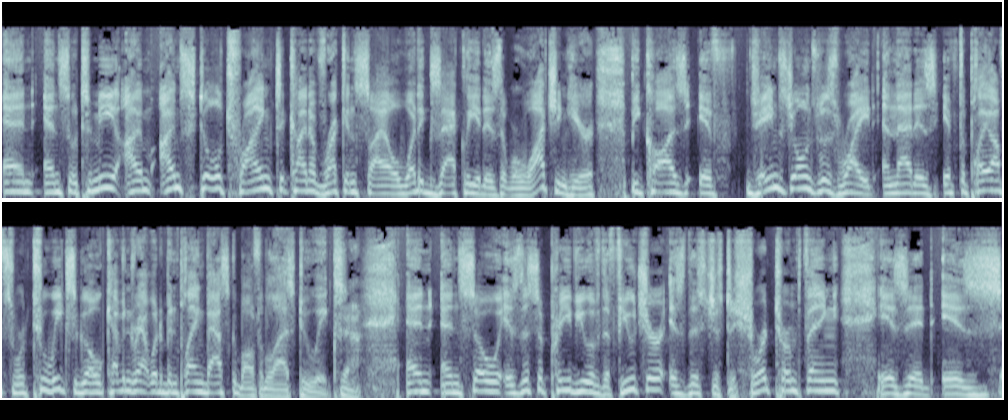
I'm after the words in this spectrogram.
and and so to me, I'm I'm still trying to kind of reconcile what exactly it is that we're watching here, because if James Jones was right, and that is if the playoffs were two weeks ago, Kevin Durant would have been playing basketball for the last two weeks. Yeah. And and so is this a preview of the future? Is this just a short term thing? Is it is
